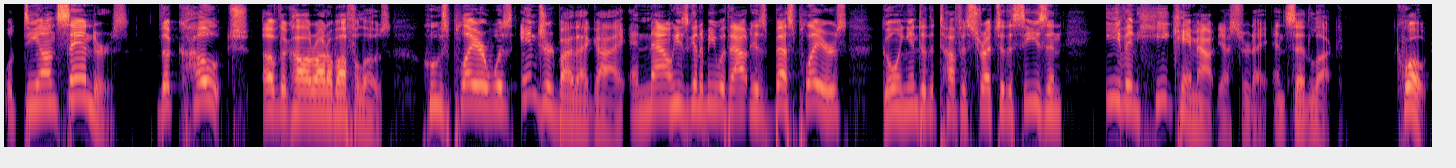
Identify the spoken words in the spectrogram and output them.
Well, Deion Sanders, the coach of the Colorado Buffaloes, whose player was injured by that guy, and now he's going to be without his best players going into the toughest stretch of the season. Even he came out yesterday and said, look, quote,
